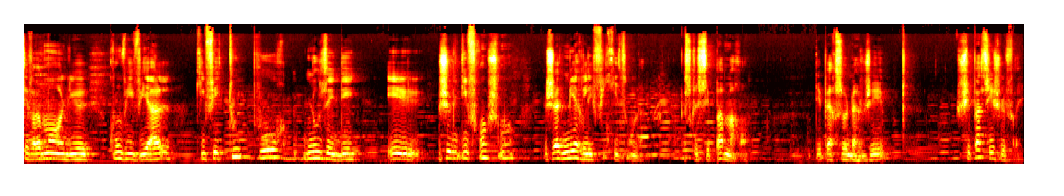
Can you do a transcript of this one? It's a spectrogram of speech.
C'est vraiment un lieu convivial qui fait tout pour nous aider. Et je le dis franchement, j'admire les filles qui sont là. Parce que c'est pas marrant. Des personnes âgées, je sais pas si je le ferais.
